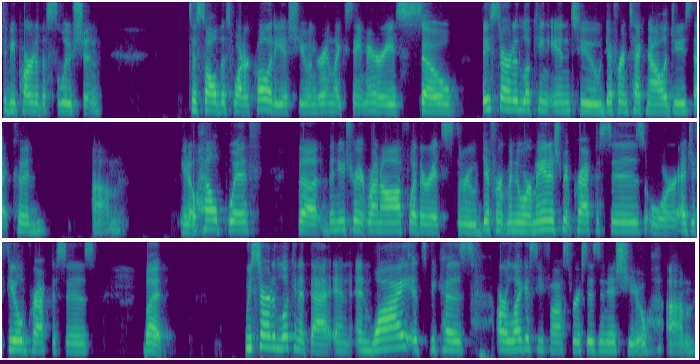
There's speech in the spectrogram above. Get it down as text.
to be part of the solution to solve this water quality issue in Grand Lake St. Mary's. So they started looking into different technologies that could, um, you know, help with the, the nutrient runoff, whether it's through different manure management practices or edge of field practices. But we started looking at that and, and why it's because our legacy phosphorus is an issue. Um,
